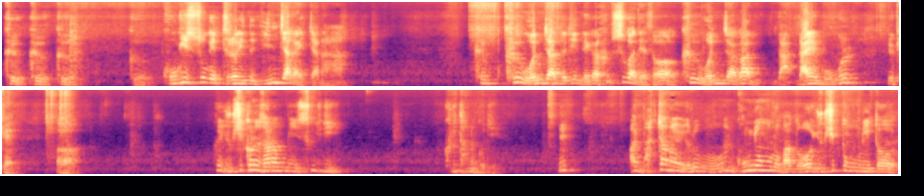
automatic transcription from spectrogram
그 그 그그 고기 속에 들어있는 인자가 있잖아. 그, 그 원자들이 내가 흡수가 돼서 그 원자가 나, 나의 몸을 이렇게, 어, 그 육식 하는 사람이 승질이 그렇다는 거지. 예? 아니, 맞잖아요, 여러분. 공룡으로 봐도 육식동물이 더,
